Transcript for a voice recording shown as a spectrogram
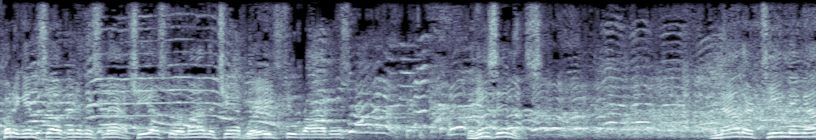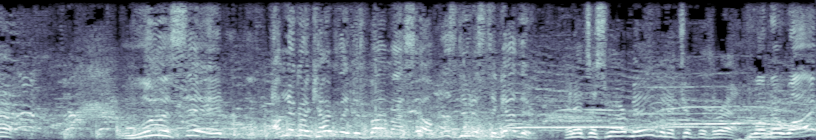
putting himself into this match. He has to remind the champion Wait. these two rivals that he's in this. And now they're teaming up. Lewis said, I'm not going to calculate this by myself. Let's do this together. And it's a smart move in a triple threat. You want to know why?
